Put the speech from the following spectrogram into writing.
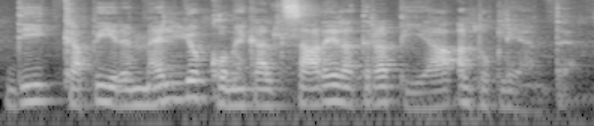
di capire meglio come calzare la terapia al tuo cliente.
